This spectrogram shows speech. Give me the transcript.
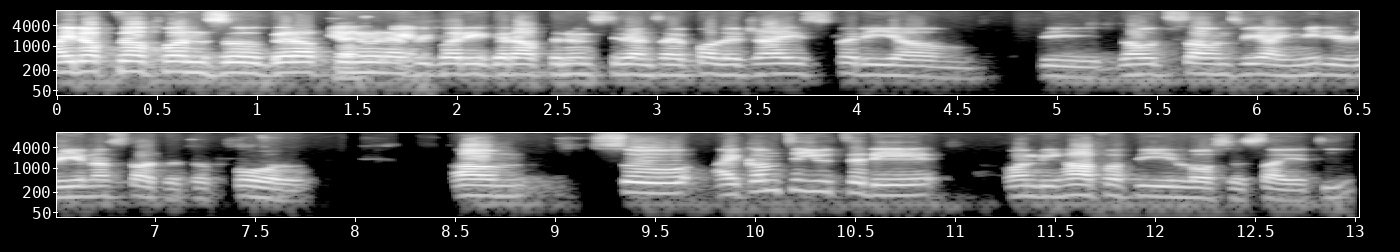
Hi, Dr. Afonso. Good afternoon, yes, everybody. Good afternoon, students. I apologize for the um the loud sounds behind me. The rain has started to fall. Um, so I come to you today on behalf of the Law Society.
